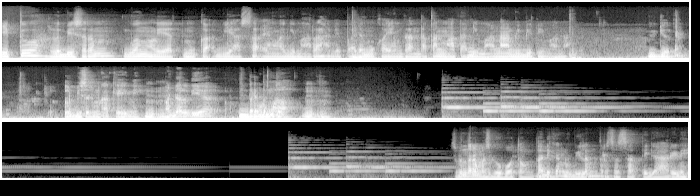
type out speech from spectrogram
Itu lebih serem gue ngelihat muka biasa yang lagi marah daripada muka yang berantakan mata di mana, bibir di mana. Jujur. Lebih sering kakek ini. Padahal dia Berbentuk. normal. Mm-mm. Sebentar mas gue potong. Tadi kan lu bilang tersesat tiga hari nih.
